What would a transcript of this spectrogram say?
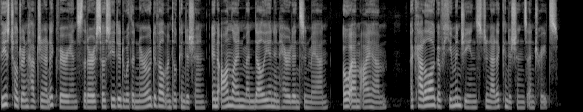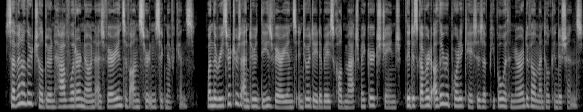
These children have genetic variants that are associated with a neurodevelopmental condition in Online Mendelian Inheritance in Man, OMIM, a catalog of human genes, genetic conditions, and traits. Seven other children have what are known as variants of uncertain significance. When the researchers entered these variants into a database called Matchmaker Exchange, they discovered other reported cases of people with neurodevelopmental conditions.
